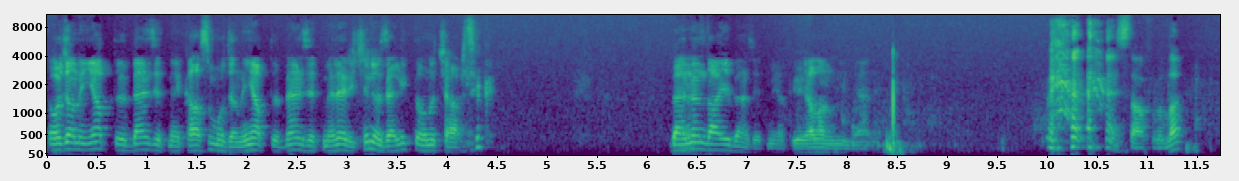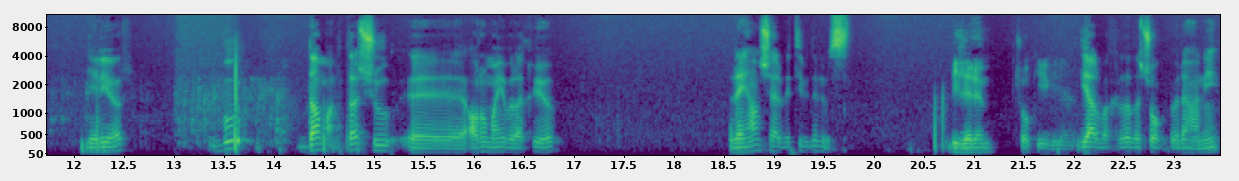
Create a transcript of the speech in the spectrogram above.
hocanın yaptığı benzetme, Kasım hocanın yaptığı benzetmeler için özellikle onu çağırdık. Benden daha iyi benzetme yapıyor. Yalan değil yani. Estağfurullah. Geliyor. Bu damakta şu e, aromayı bırakıyor. Reyhan şerbeti bilir misin? Bilirim. Çok iyi bilirim. Diyarbakır'da da çok böyle hani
